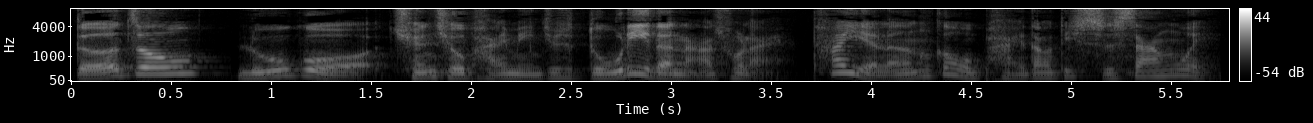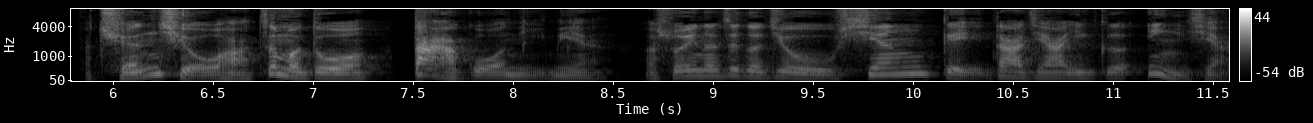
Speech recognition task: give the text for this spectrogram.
德州如果全球排名就是独立的拿出来，它也能够排到第十三位。全球哈这么多大国里面。啊，所以呢，这个就先给大家一个印象：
